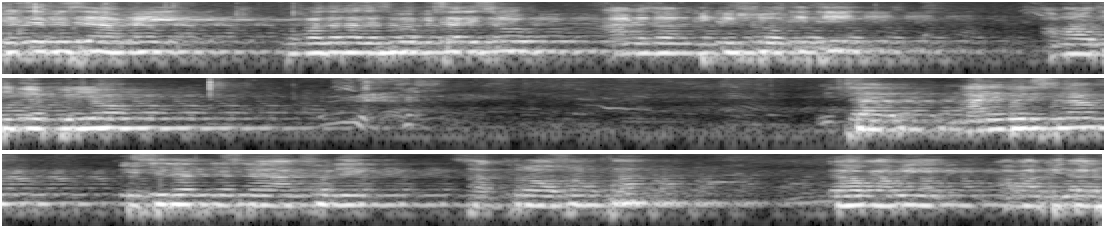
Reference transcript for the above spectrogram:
পিছে পিছে আমি সম্বৰ্ধনা যাচিব বিচাৰিছোঁ আন এজন বিশিষ্ট অতিথি আমাৰ অতিকৈ প্ৰিয় মিষ্টাৰ মানিদুল ইছলাম প্ৰেচিডেণ্ট কৃষ্ণ আঞ্চলিক ছাত্ৰ সংস্থা তেওঁক আমি আমাৰ বিদ্যালয়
